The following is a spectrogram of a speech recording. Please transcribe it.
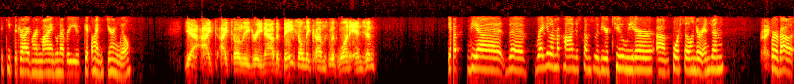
to keep the driver in mind whenever you get behind the steering wheel. Yeah, I I totally agree. Now the base only comes with one engine. Yep, the uh, the regular Macan just comes with your two liter um, four cylinder engine Right. for about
